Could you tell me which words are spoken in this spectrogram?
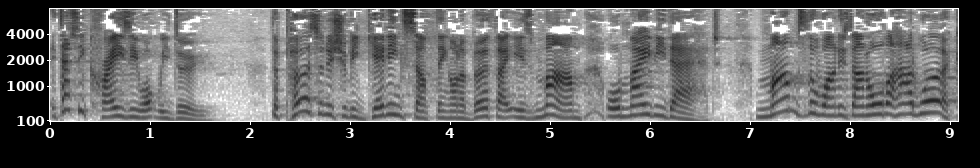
it's actually crazy what we do. The person who should be getting something on a birthday is mum or maybe dad. Mum's the one who's done all the hard work.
